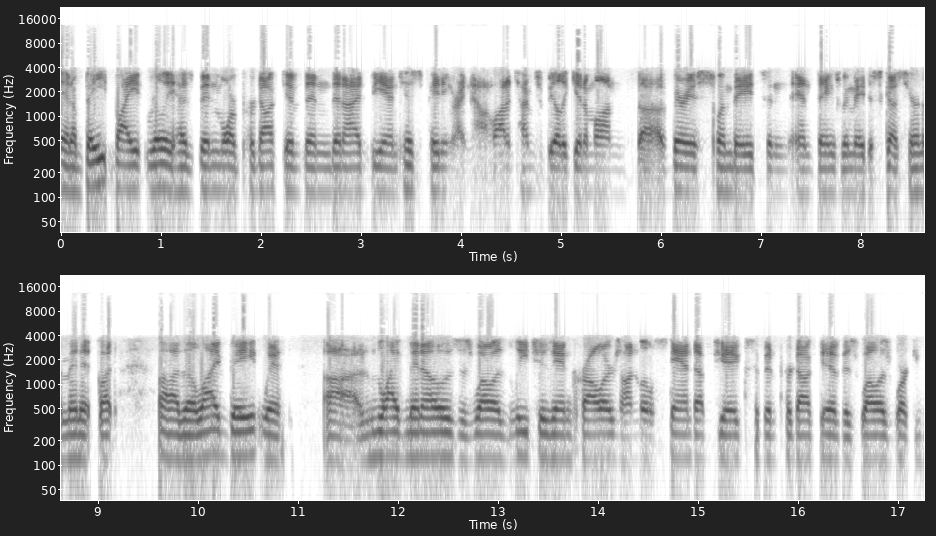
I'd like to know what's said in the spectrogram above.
and a bait bite really has been more productive than than I'd be anticipating right now. A lot of times you'll be able to get them on uh, various swim baits and and things we may discuss here in a minute, but uh, the live bait with uh, live minnows as well as leeches and crawlers on little stand-up jigs have been productive, as well as working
